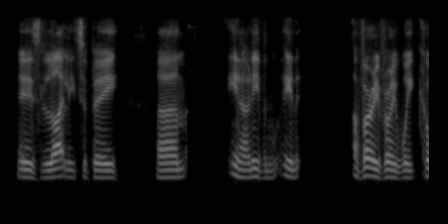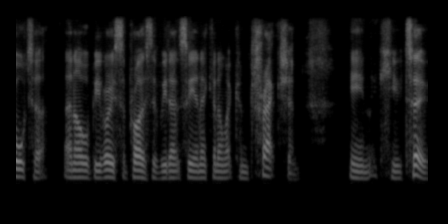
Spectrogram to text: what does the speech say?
is likely to be, um, you know, an even in a very, very weak quarter. And I would be very surprised if we don't see an economic contraction in Q2.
